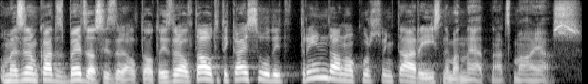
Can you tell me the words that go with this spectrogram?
Un mēs zinām, kā tas beidzās Izraēla tauta. Izraēla tauta tika aizsūtīta trimdā, no kuras viņa tā arī īstenībā neatnāca mājās.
